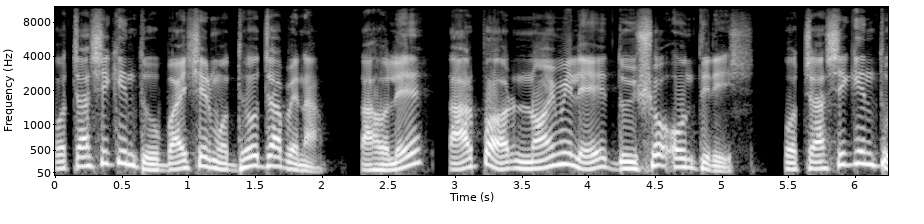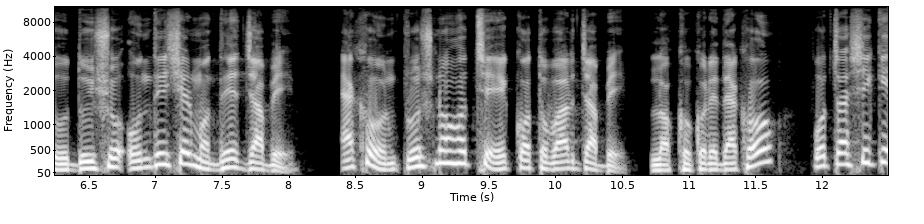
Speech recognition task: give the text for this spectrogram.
পঁচাশি কিন্তু বাইশের মধ্যেও যাবে না। তাহলে তারপর নয় মিলে দুইশো উনত্রিশ। পঁচাশি কিন্তু দুইশো উনত্রিশের মধ্যে যাবে। এখন প্রশ্ন হচ্ছে, কতবার যাবে? লক্ষ্য করে দেখো, পঁচাশিকে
